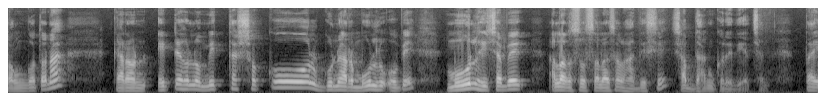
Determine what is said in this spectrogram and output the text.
সঙ্গত না, কারণ এটা হলো মিথ্যা সকল গুণার মূল হবে, মূল হিসাবে আল্লাহ রসুল সাল্লাহ হাদিসে সাবধান করে দিয়েছেন। তাই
